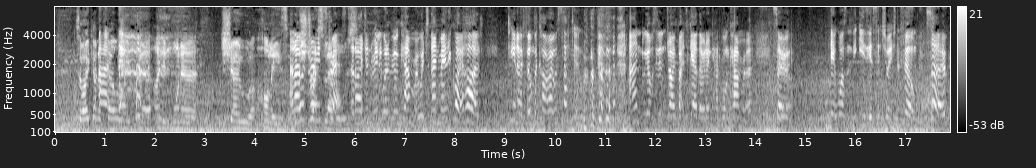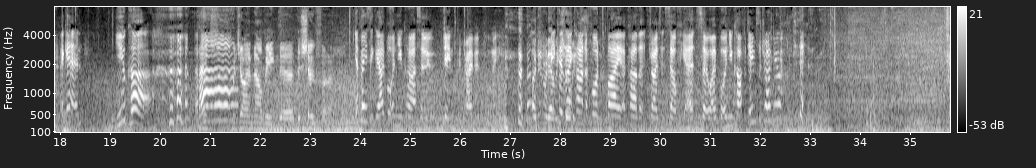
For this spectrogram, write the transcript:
So I kind of Uh, felt like uh, I didn't want to show Holly's And I was very stress stressed levels. and I didn't really want to be on camera, which then made it quite hard to, you know, film the car I was sat in. and we obviously didn't drive back together and only had one camera. So it wasn't the easiest situation to film. So again, new car. Which, which I am now being the, the chauffeur. Yeah, basically I bought a new car so James could drive it for me. I didn't really have because a I choice. can't afford to buy a car that drives itself yet, so I bought a new car for James to drive me around in.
